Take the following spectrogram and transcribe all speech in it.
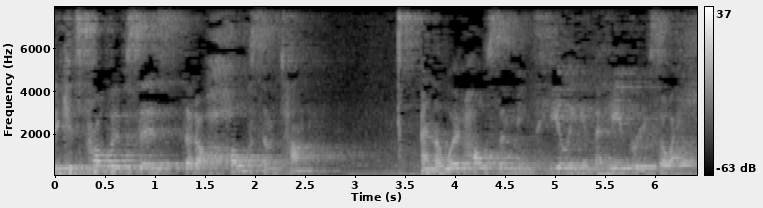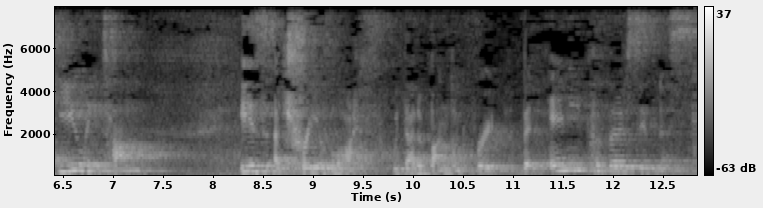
Because Proverbs says that a wholesome tongue, and the word wholesome means healing in the Hebrew, so a healing tongue is a tree of life with that abundant fruit. But any perversiveness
